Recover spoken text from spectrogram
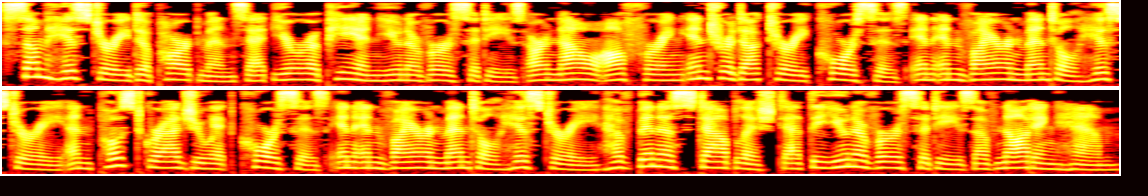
Some history departments at European universities are now offering introductory courses in environmental history and postgraduate courses in environmental history have been established at the universities of Nottingham,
